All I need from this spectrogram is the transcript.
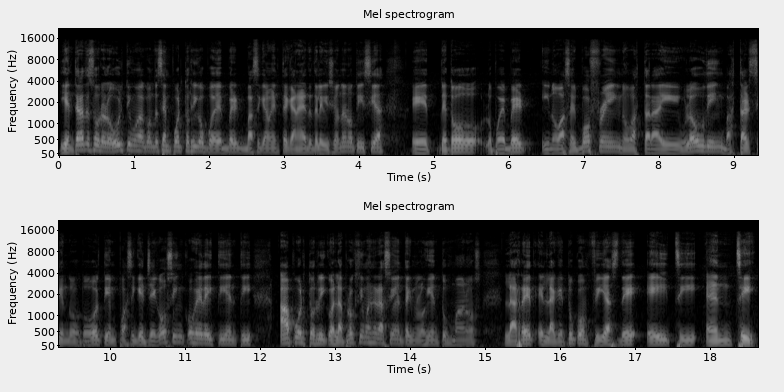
Y entérate sobre lo último que acontece en Puerto Rico. Puedes ver básicamente canales de televisión de noticias, eh, de todo. Lo puedes ver y no va a ser buffering, no va a estar ahí loading, va a estar siendo todo el tiempo. Así que llegó 5G de ATT a Puerto Rico. Es la próxima generación de tecnología en tus manos. La red en la que tú confías de ATT.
